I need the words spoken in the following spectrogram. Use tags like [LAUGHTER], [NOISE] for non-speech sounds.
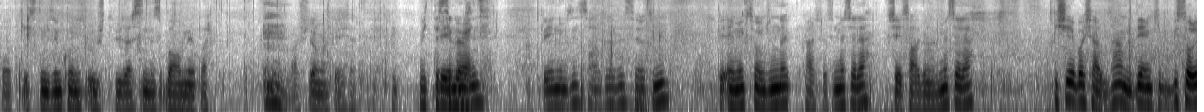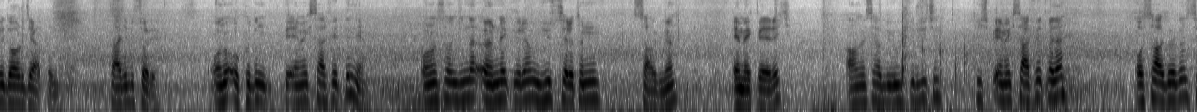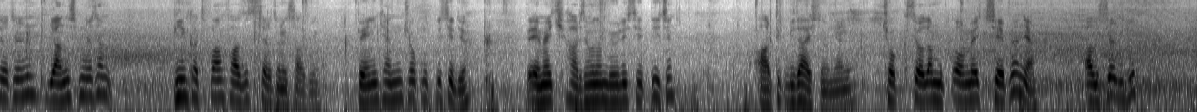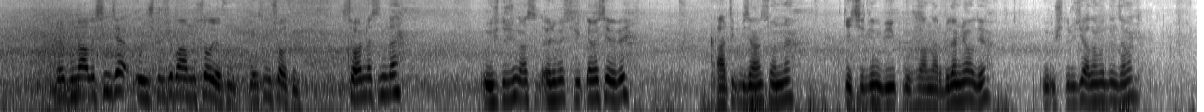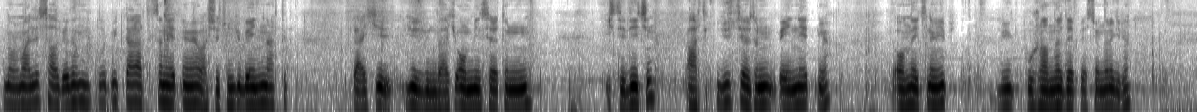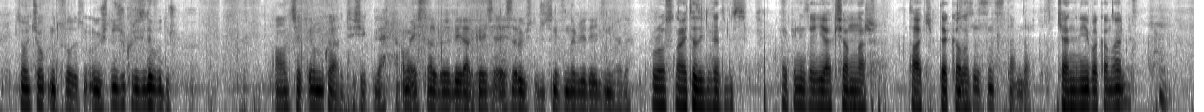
Podcast'imizin konusu uyuşturucular sizi nasıl bağımlı yapar? [CLEARS THROAT] Başlıyorum arkadaşlar. The Beynimizin, beynimizin salgıladığı serotonin bir emek sonucunda karşılaşır. Mesela şey salgılanır. Mesela bir şey başardın tamam mı? Diyelim ki bir soruyu doğru cevapladın. Sadece bir soruyu. Onu okudun, bir emek sarf ettin ya. Onun sonucunda örnek veriyorum 100 serotonin salgılıyorsun. Emek vererek. Ama mesela bir uyuşturucu için hiçbir emek sarf etmeden o salgıladığın serotoninin yanlış bilmiyorsam bin katı falan fazlası serotonin salgılıyor. Beynin kendini çok mutlu hissediyor. Ve emek harcamadan böyle hissettiği için artık bir daha istiyorum yani. Çok kısa yoldan mutlu olmaya şey yapıyorsun ya. Alışıyor vücut. Ve buna alışınca uyuşturucu bağımlısı oluyorsun. Geçmiş olsun. Sonrasında uyuşturucunun asıl ölüme sürükleme sebebi artık bir zaman sonra geçirdiğim büyük buhranlar. Bu da ne oluyor? Uyuşturucu alamadığın zaman normalde salgıladığın mutluluk miktarı artık sana yetmemeye başlıyor. Çünkü beynin artık belki 100 bin belki 10 bin serotonin istediği için artık 100 serotonin beynine yetmiyor. Onunla yetinemeyip büyük buhranlara, depresyonlara giriyor. Sonra çok mutsuz oluyorsun. Uyuşturucu krizi de budur. Anlatacaklarım bu kadar. Teşekkürler. Ama Esrar böyle değil arkadaşlar. Esrar uyuşturucu sınıfında bile değil dünyada. Bros Night'ı dinlediniz. Hepinize iyi akşamlar. Takipte kalın. Nasılsın standart? Kendine iyi bakan Ali.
